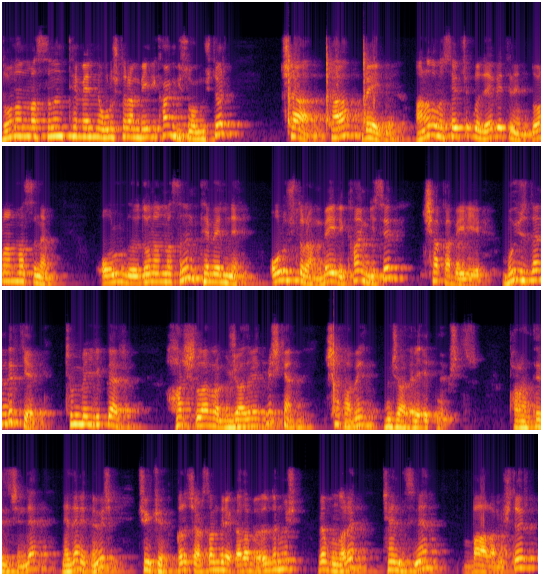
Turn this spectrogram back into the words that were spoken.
donanmasının temelini oluşturan beylik hangisi olmuştur? Çaka Bey. Anadolu Selçuklu Devleti'nin donanmasını donanmasının temelini oluşturan beylik hangisi? Çaka Beyliği. Bu yüzdendir ki tüm beylikler Haçlılarla mücadele etmişken Çaka Bey mücadele etmemiştir. Parantez içinde neden etmemiş? Çünkü Kılıç Arslan direkt adamı öldürmüş ve bunları kendisine bağlamıştır.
